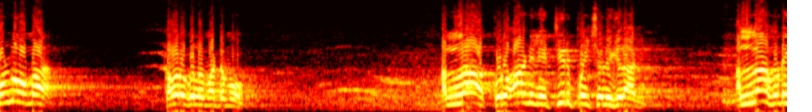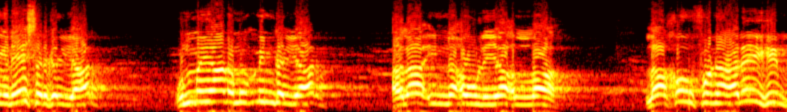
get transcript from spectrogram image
கொள்ளுவோமா கவலை கொள்ள மாட்டோமோ? அல்லாஹ் குரானிலே தீர்ப்பை சொல்கிறான். அல்லாஹுடைய நேசர்கள் யார்? உண்மையான முக்மின்கள் யார்? அலா இன்ன அவுலியா அல்லாஹ். லா ஹவுஃபுன் அலைஹிம்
